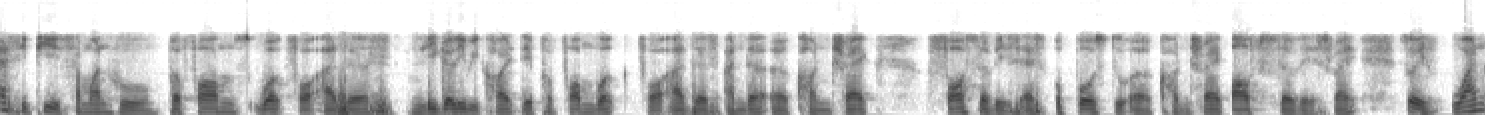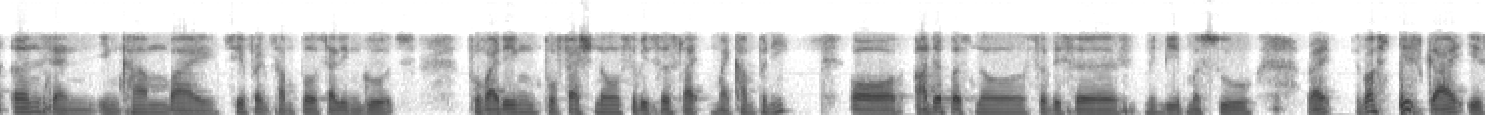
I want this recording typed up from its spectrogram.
SEP is someone who performs work for others. Legally, we call it they perform work for others under a contract for service as opposed to a contract of service, right? So if one earns an income by, say, for example, selling goods, providing professional services like my company, or other personal services, maybe Masu, right? Because this guy is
